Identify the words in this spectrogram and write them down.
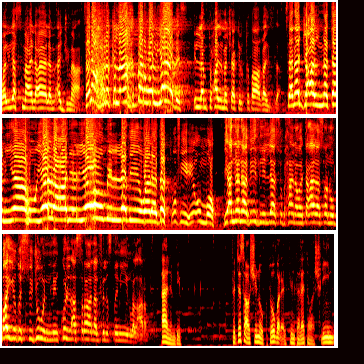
وليسمع العالم أجمع. سنحرق الأخضر واليابس إن لم تحل مشاكل قطاع غزة. سنجعل نتنياهو يلعن اليوم الذي ولدته فيه أمه. بأننا بإذن الله سبحانه وتعالى سنبيض السجون من كل أسرانا الفلسطينيين والعرب. أهلا بيكم في 29 أكتوبر 2023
